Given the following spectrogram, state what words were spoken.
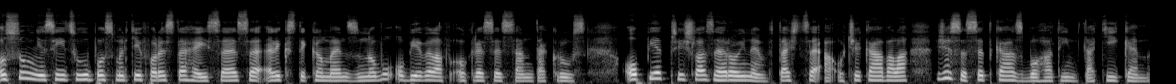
Osm měsíců po smrti Foresta Hayse se Alex Tickleman znovu objevila v okrese Santa Cruz. Opět přišla s heroinem v tašce a očekávala, že se setká s bohatým tatíkem,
